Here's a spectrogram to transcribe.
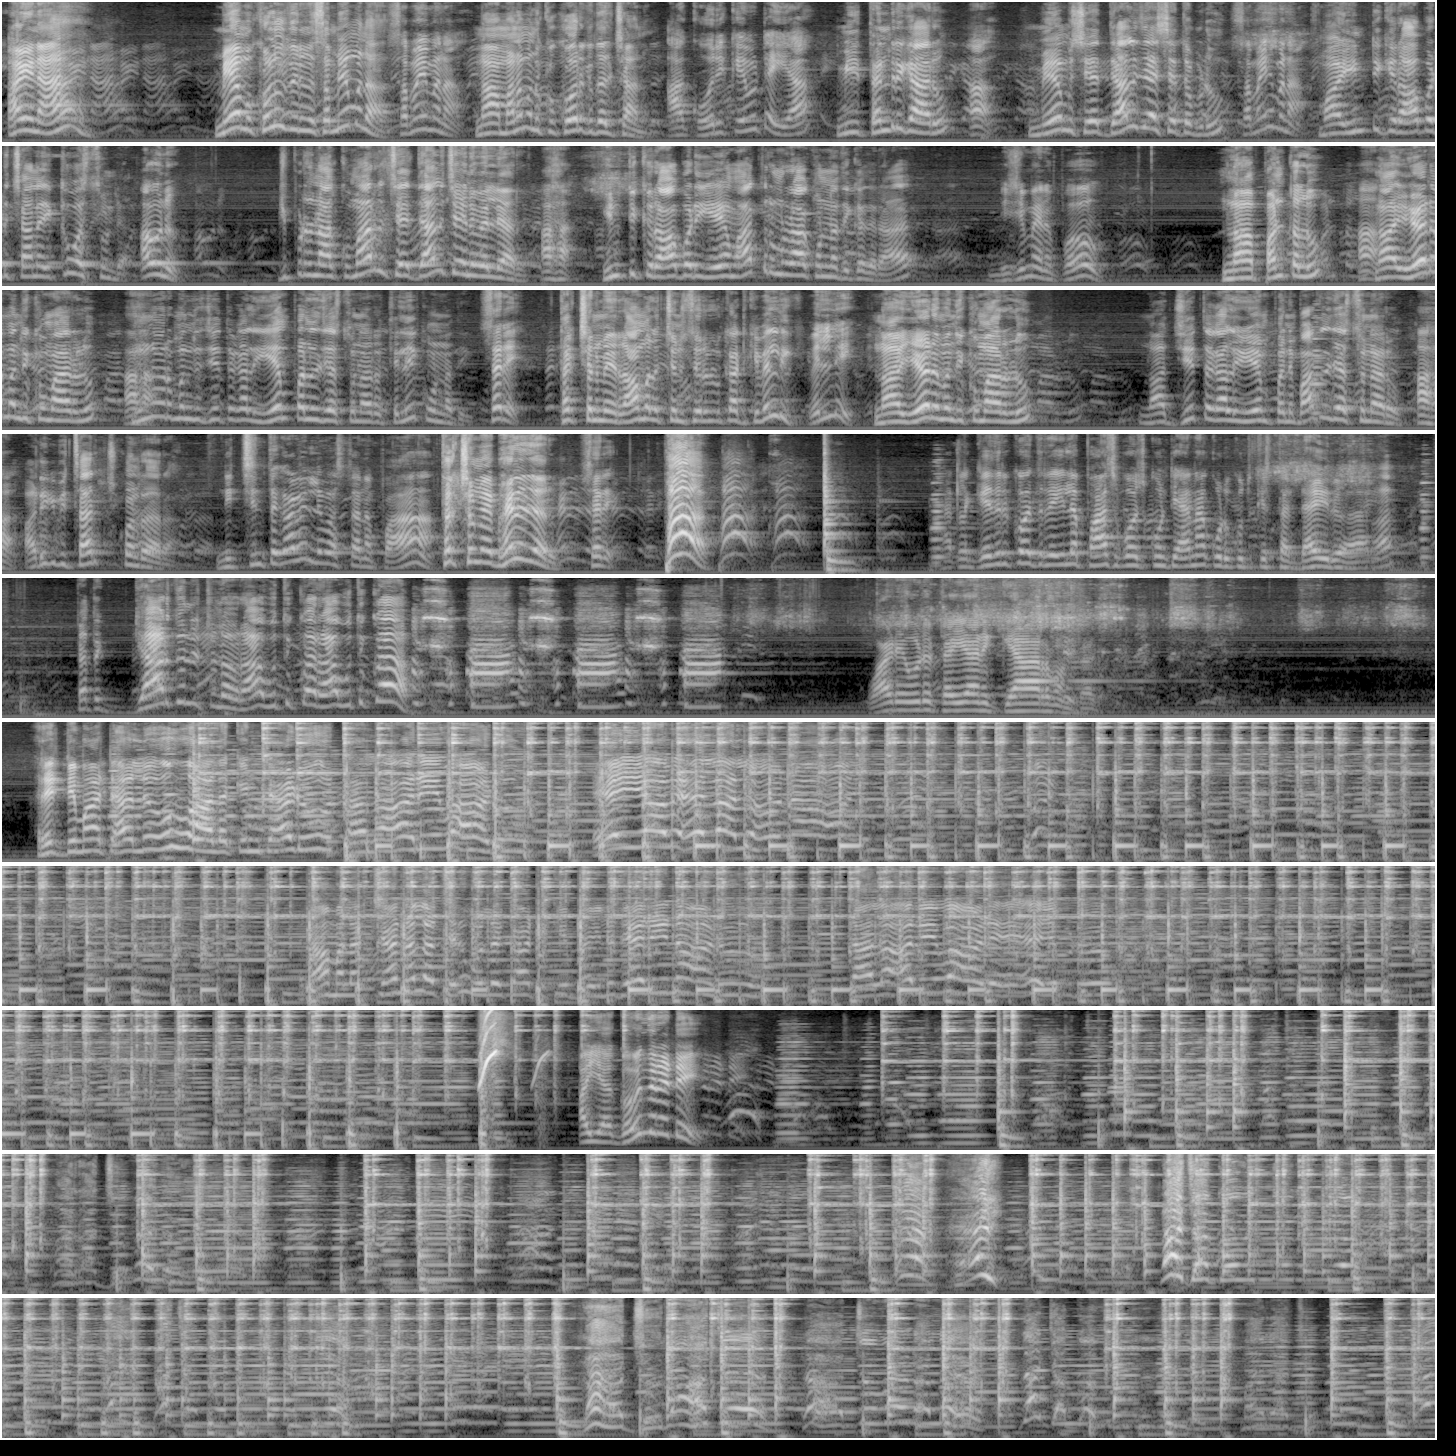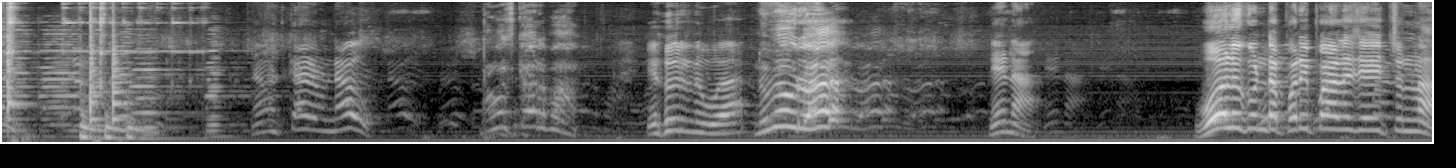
ఆయన మేము కొలువు తిరిగిన సమయమున సమయమన నా మనమునకు కోరిక తెలిచాను ఆ కోరిక ఏమిటయ్యా మీ తండ్రి గారు ఆ, మేము సేద్యాలు చేసేటప్పుడు సమయమన మా ఇంటికి రాబడి చాలా ఎక్కువ వస్తుండే. అవును. ఇప్పుడు నా కుమారులు సేద్యాలు చేయని వెళ్ళారు. ఆహా. ఇంటికి రాబడి ఏ మాత్రం రాకున్నది కదరా? నిజమేన పో? నా పంటలు నా ఏడు మంది కుమారులు మున్నూరు మంది జీతగాలు ఏం పనులు చేస్తున్నారో తెలియకున్నది సరే. తక్షణమే రామలచ్చన చెరువుల కాటికి వెళ్ళి వెళ్ళి. నా ఏడు మంది కుమారులు నా జీతగాలు ఏం పని బాటలు చేస్తున్నారు అడిగి విచారించుకొని రారా. నిశ్చింతగా వెళ్ళి వస్తానప్పా. తక్షణమే బయలుదేరు. సరే. పా! అట్లా గెదిరికోతి రైల్లో పాస్ పోసుకుంటే అనా కొడుకు ఉతికిస్తా డైరు? పెద్ద గ్యాడుతున్నట్టున్నావు రా ఉతుక్కో రా ఉతుక్కో! వాడేవుడు టయానికి గ్యారం అంటాడు. రెడ్డి మాటలు ఆలకించాడు తలారి వాడు. గోవిందరెడ్డి ఏయ్! నమస్కారం నవ్వు నమస్కారమా? ఎవరు నువ్వా? నువ్వెవరు? నేనా? ఓలుగుండ పరిపాలన చేయుచున్న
